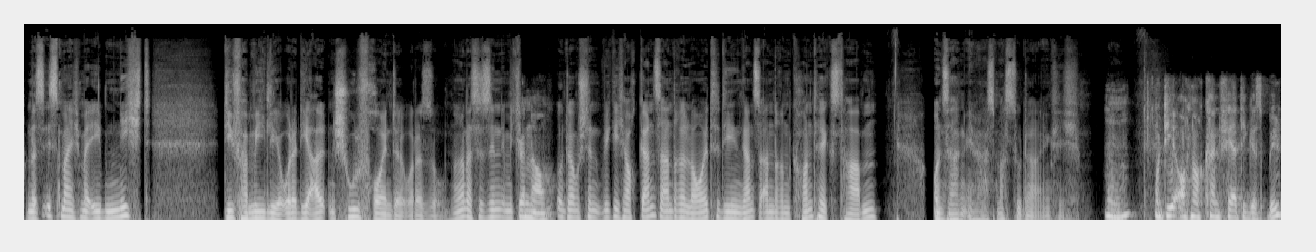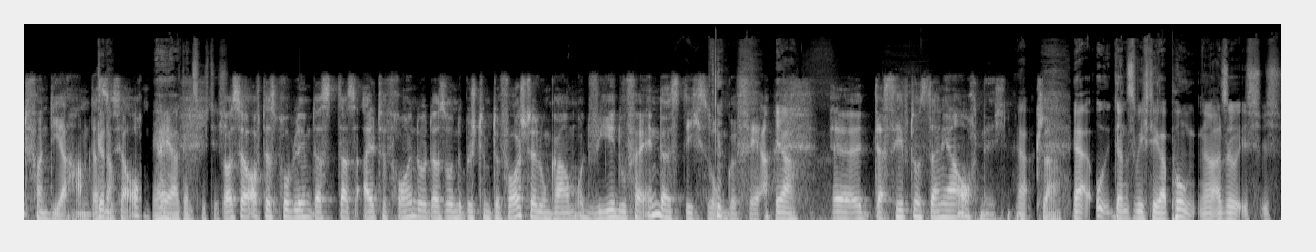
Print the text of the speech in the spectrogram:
Und das ist manchmal eben nicht die Familie oder die alten Schulfreunde oder so. Ne? Das sind nämlich genau. unter Umständen wirklich auch ganz andere Leute, die einen ganz anderen Kontext haben und sagen, ey, was machst du da eigentlich? Mhm. Und die auch noch kein fertiges Bild von dir haben. Das genau. ist ja auch. Ja, ja, ganz wichtig. Du hast ja oft das Problem, dass, dass alte Freunde oder so eine bestimmte Vorstellung haben und wie du veränderst dich so ungefähr. ja. Äh, das hilft uns dann ja auch nicht. Ja, klar. Ja, oh, ganz wichtiger Punkt. Ne? Also ich, ich,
